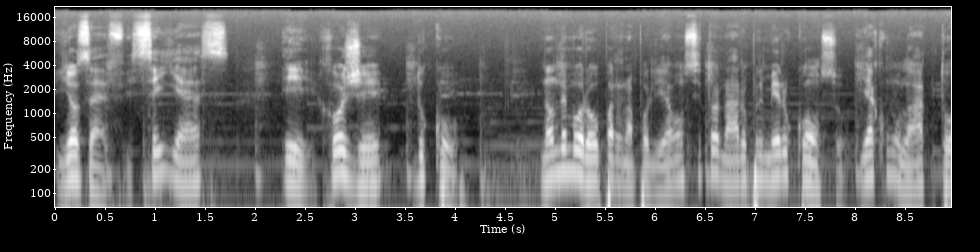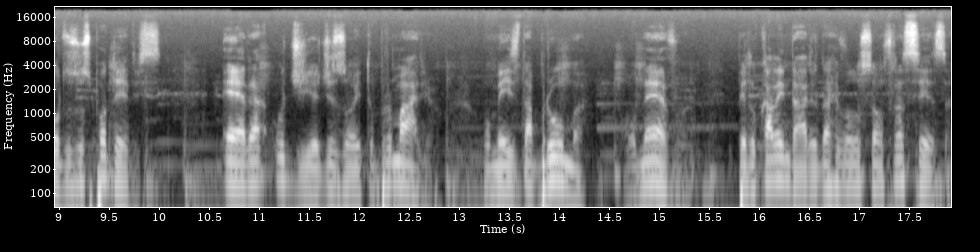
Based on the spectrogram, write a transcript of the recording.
Joseph Seyes e Roger Ducot não demorou para Napoleão se tornar o primeiro cônsul e acumular todos os poderes. Era o dia 18 Brumário, o mês da bruma, ou névoa, pelo calendário da Revolução Francesa,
